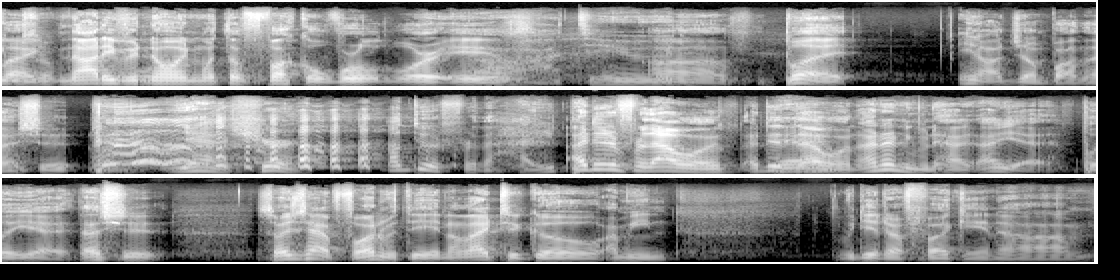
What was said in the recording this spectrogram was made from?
like not even war. knowing what the fuck a world war is. Ah, dude. Um, but you know, I'll jump on that shit. yeah, sure. I'll do it for the hype. I did it for that one. I did Yeah? that one. I didn't even have. I, yeah, but yeah, that shit. So I just have fun with it, and I like to go. I mean, we did a fucking. Um,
